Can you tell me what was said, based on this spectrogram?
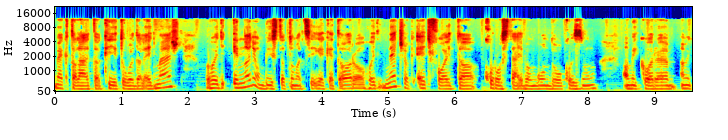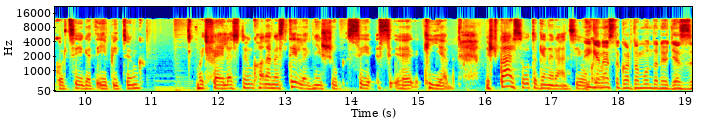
megtalálta a két oldal egymást, hogy én nagyon biztatom a cégeket arra, hogy ne csak egyfajta korosztályban gondolkozzunk, amikor, amikor céget építünk, vagy fejlesztünk, hanem ezt tényleg nyissuk szé, szé, kijebb. És pár szót a generációkról. Igen, ezt akartam mondani, hogy ez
